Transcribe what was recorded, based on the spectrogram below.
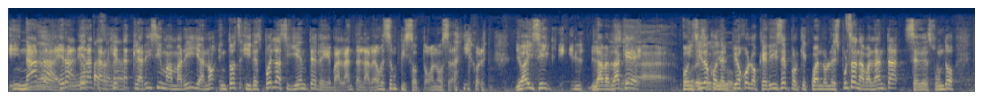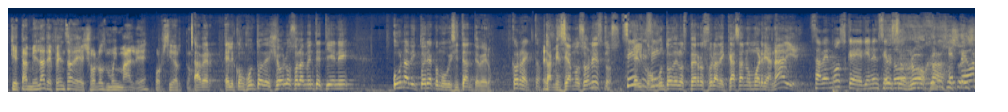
y, nada, era, era tarjeta clarísima amarilla, ¿no? Entonces, y después la siguiente de Balanta, la veo, es un pisotón, o sea, híjole. Yo ahí sí, la verdad que coincido con el piojo lo que dice, porque cuando le expulsan a Balanta se desfundó, que también la defensa de Cholos muy mal, ¿eh? Por cierto. A ver, el conjunto de Cholo solamente tiene una victoria como visitante, Vero. Correcto. También seamos honestos. el conjunto de los perros fuera de casa no muerde a nadie. Sabemos que vienen siendo. Eso es roja. el peor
